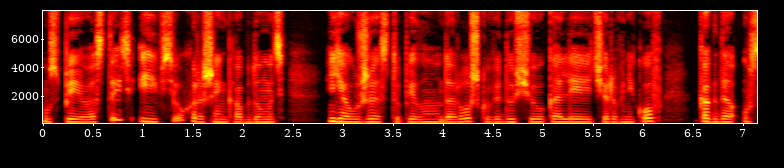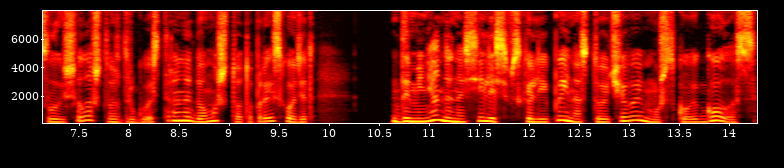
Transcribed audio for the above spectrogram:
успею остыть и все хорошенько обдумать. Я уже ступила на дорожку, ведущую к аллее червяков, когда услышала, что с другой стороны дома что-то происходит. До меня доносились всхлипы и настойчивый мужской голос.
